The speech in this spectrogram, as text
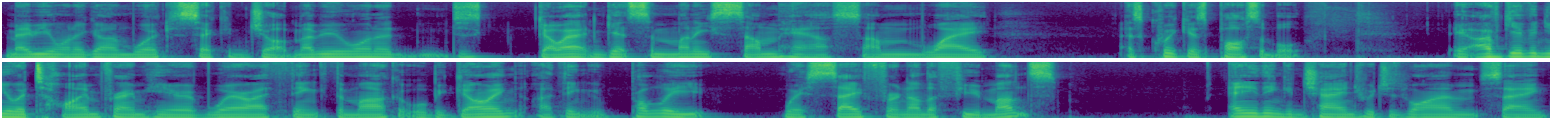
Maybe you want to go and work a second job. Maybe you want to just go out and get some money somehow, some way, as quick as possible. I've given you a time frame here of where I think the market will be going. I think probably we're safe for another few months. Anything can change, which is why I'm saying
